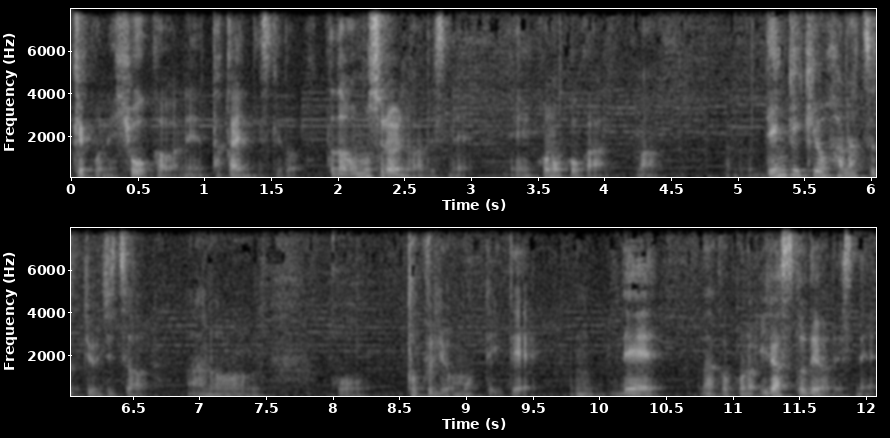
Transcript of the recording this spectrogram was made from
結構ね評価はね高いんですけどただ面白いのはですね、えー、この子が、まあ、あの電撃を放つっていう実はあのこう特技を持っていて、うん、でなんかこのイラストではですね、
